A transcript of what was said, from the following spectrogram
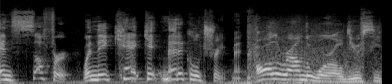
and suffer when they can't get medical treatment. All around the world, you see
